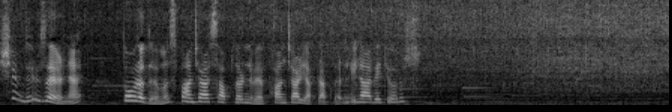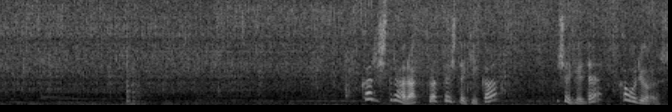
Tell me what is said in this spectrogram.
Şimdi üzerine doğradığımız pancar saplarını ve pancar yapraklarını ilave ediyoruz. Karıştırarak 4-5 dakika bu şekilde kavuruyoruz.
